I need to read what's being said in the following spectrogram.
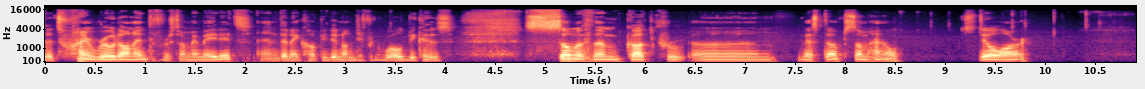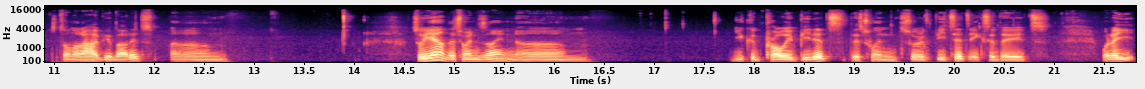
that's what I wrote on it the first time I made it, and then I copied it on different world because some of them got um, messed up somehow. Still are. Still not happy about it. Um, so yeah, that's my design. Um, you could probably beat it. This one sort of beats it, except that it's what I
